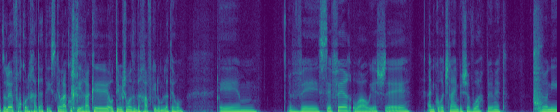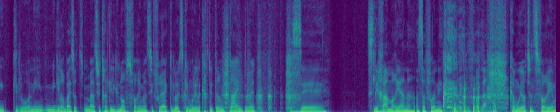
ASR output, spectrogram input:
זה לא יהפוך כל אחד לאתאיסט, כן, רק אותי, רק אה, אותי משום מה זה דחף כאילו לתהום. אמ, וספר, וואו, יש... אה, אני קוראת שניים בשבוע, באמת. אני, כאילו, אני מגיל 14, מאז שהתחלתי לגנוב ספרים מהספרייה, כי לא הסכימו לי לקחת יותר משניים, באמת. זה... סליחה, מריאנה, הספרנית, הייתי מפלחת כמויות של ספרים.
